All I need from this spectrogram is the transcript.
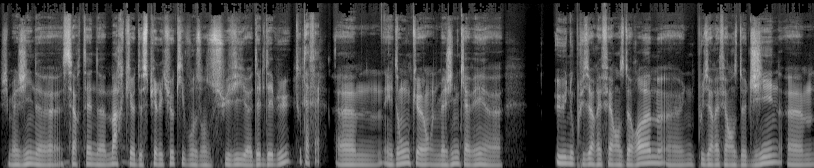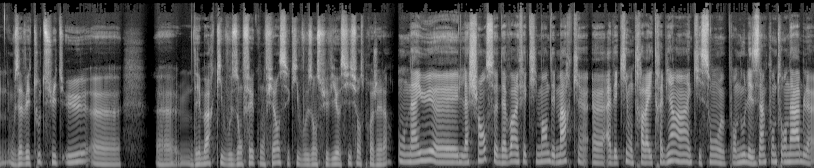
j'imagine, euh, certaines marques de spiritueux qui vous ont suivi euh, dès le début. Tout à fait. et donc, on imagine qu'il y avait une ou plusieurs références de rhum, une ou plusieurs références de gin. vous avez tout de suite eu euh, des marques qui vous ont fait confiance et qui vous ont suivi aussi sur ce projet-là? On a eu euh, la chance d'avoir effectivement des marques euh, avec qui on travaille très bien, hein, qui sont pour nous les incontournables,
